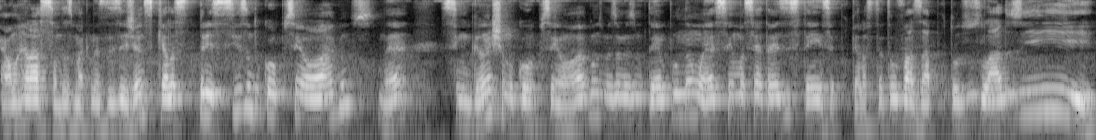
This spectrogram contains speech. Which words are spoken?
é uma relação das máquinas desejantes que elas precisam do corpo sem órgãos, né, se engancham no corpo sem órgãos, mas ao mesmo tempo não é sem uma certa resistência, porque elas tentam vazar por todos os lados e,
